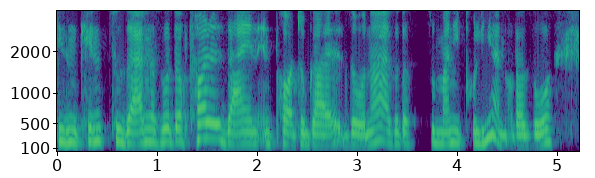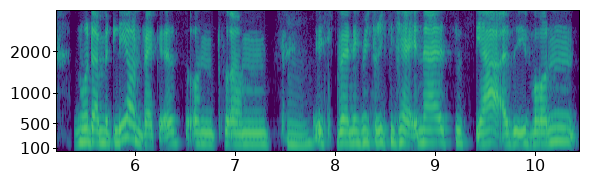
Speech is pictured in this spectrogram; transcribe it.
diesem Kind zu sagen, es wird doch toll sein in Portugal, so, ne? Also das zu manipulieren oder so, nur damit Leon weg ist. Und ähm, mhm. ich, wenn ich mich richtig erinnere, ist es, ja, also Yvonne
